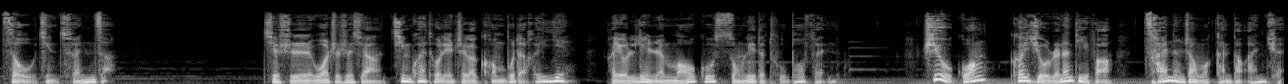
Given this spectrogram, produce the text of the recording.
走进村子。其实我只是想尽快脱离这个恐怖的黑夜，还有令人毛骨悚立的土包坟。只有光和有人的地方，才能让我感到安全。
